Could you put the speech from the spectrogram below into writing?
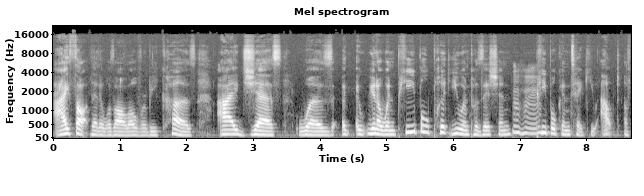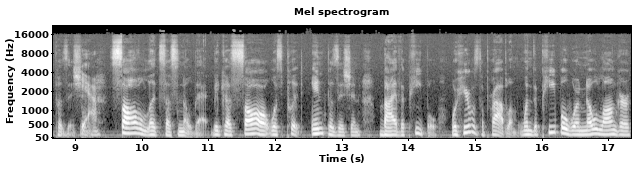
I thought that it was all over because I just was, you know, when people put you in position, mm-hmm. people can take you out of position. Yeah. Saul lets us know that because Saul was put in position by the people. Well, here was the problem when the people were no longer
